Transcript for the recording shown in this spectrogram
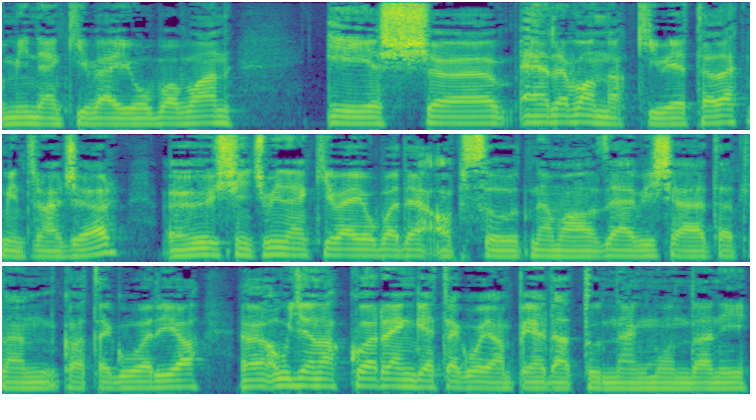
mindenkivel jóba van és erre vannak kivételek, mint Roger. Ő sincs mindenkivel jobban, de abszolút nem az elviselhetetlen kategória. Ugyanakkor rengeteg olyan példát tudnánk mondani,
